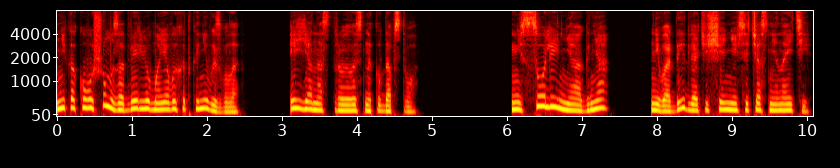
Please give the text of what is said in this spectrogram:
Никакого шума за дверью моя выходка не вызвала, и я настроилась на колдовство. Ни соли, ни огня, ни воды для очищения сейчас не найти.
